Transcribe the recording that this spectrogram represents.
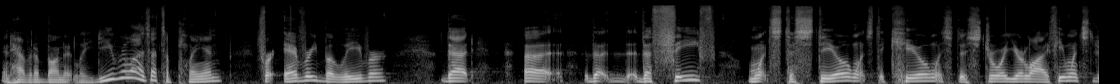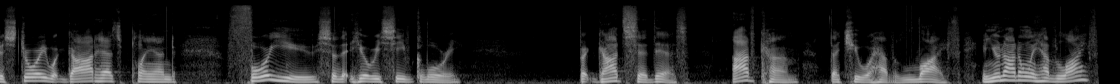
and have it abundantly. Do you realize that's a plan for every believer? that uh, the, the thief wants to steal, wants to kill, wants to destroy your life. He wants to destroy what God has planned for you so that he'll receive glory. But God said this I've come that you will have life. And you'll not only have life,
